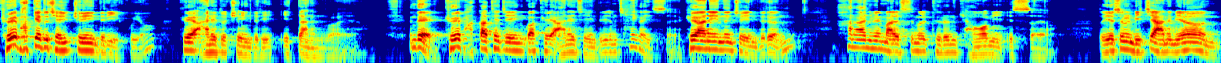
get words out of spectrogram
교회 밖에도 죄, 죄인들이 있고요. 교회 안에도 죄인들이 있다는 거예요. 근데 교회 바깥의 죄인과 교회 안의 죄인들이 좀 차이가 있어요. 교회 안에 있는 죄인들은 하나님의 말씀을 들은 경험이 있어요. 또 예수를 믿지 않으면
